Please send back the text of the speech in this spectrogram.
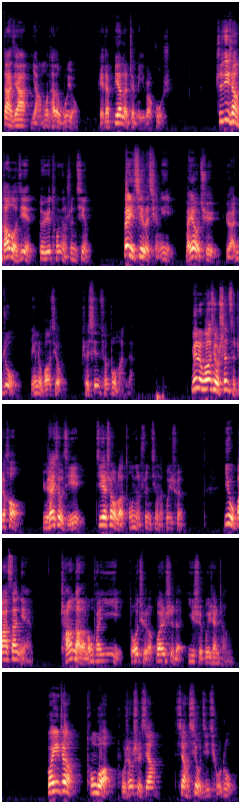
大家仰慕他的武勇，给他编了这么一段故事。实际上，岛佐进对于统井顺庆背弃了情谊，没有去援助明智光秀，是心存不满的。明智光秀身死之后，羽柴秀吉接受了统井顺庆的归顺。一五八三年，长岛的龙川一义夺取了关氏的伊势龟山城。关一正通过浦生世乡向秀吉求助，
